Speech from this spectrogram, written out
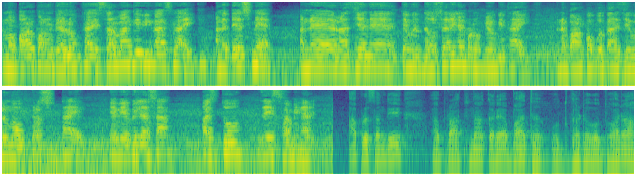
એમાં બાળકોનું ડેવલપ થાય, સર્વાંગી વિકાસ થાય અને દેશને અને રાજ્યને તેમજ નવસારીને પણ ઉપયોગી થાય અને બાળકો પોતાના જીવનમાં ઉત્કૃષ્ટ થાય. એવી અભિલાષા અસ્તુ જય સ્વામિનારાયણ. આ પ્રસંગે પ્રાર્થના કર્યા બાદ ઉદ્ઘાટકો દ્વારા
